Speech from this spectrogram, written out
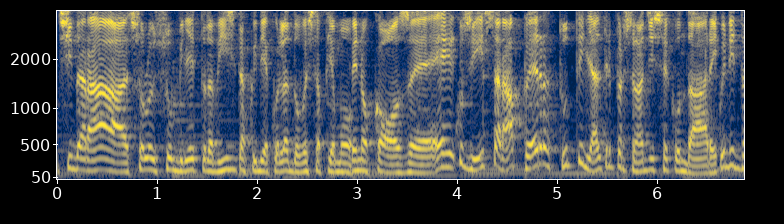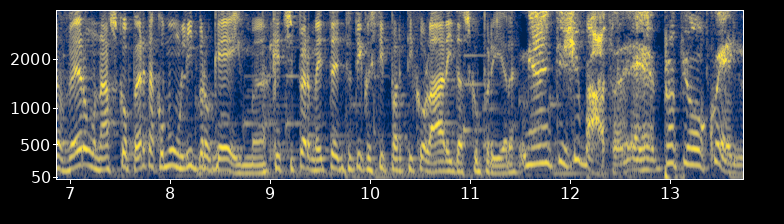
ci darà solo il suo biglietto da visita, quindi è quella dove sappiamo meno cose e così sarà per tutti gli altri personaggi secondari. Quindi davvero una scoperta come un libro game che ci permette tutti questi particolari da scoprire. Mi ha anticipato, è proprio quello,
